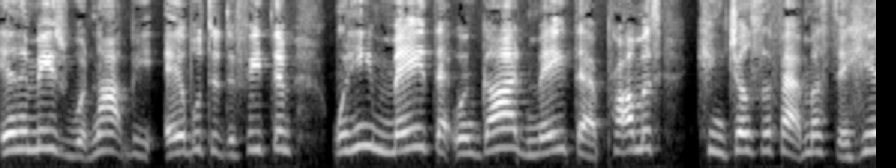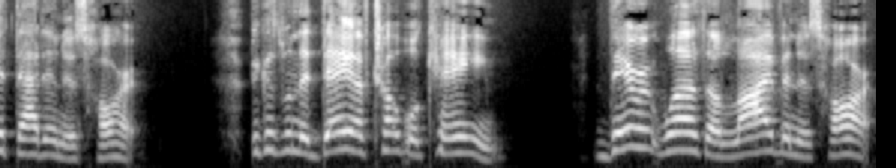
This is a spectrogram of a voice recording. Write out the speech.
enemies would not be able to defeat them. When he made that, when God made that promise, King Josaphat must have hid that in his heart. Because when the day of trouble came, there it was alive in his heart.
